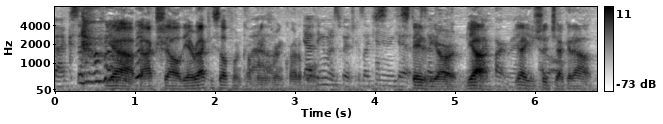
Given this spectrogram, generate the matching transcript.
Back. yeah, Backcell. The Iraqi cell phone companies Wow. are incredible. Yeah, I think I'm gonna switch because I can't even get State of the art. Yeah. Yeah, you should check it out.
